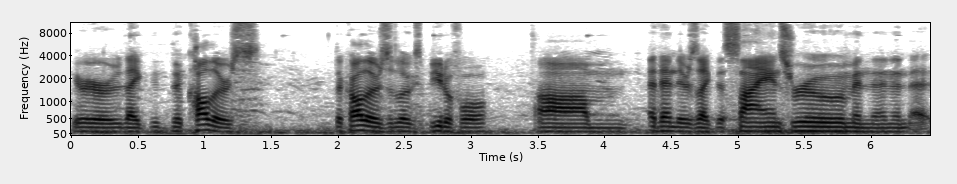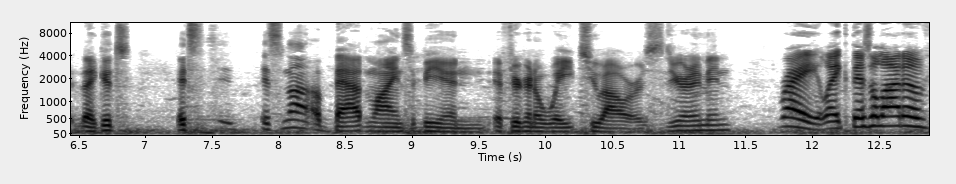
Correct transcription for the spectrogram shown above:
You're like the colors, the colors. It looks beautiful. Um, and then there's like the science room, and then like it's it's it's not a bad line to be in if you're gonna wait two hours. Do you know what I mean? Right. Like there's a lot of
